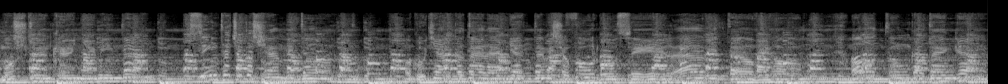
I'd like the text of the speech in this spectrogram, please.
Most olyan könnyű minden, szinte csak a semmit ad. A kutyákat elengedtem, és a forgó szél elvitte a vihar. Alattunk a tenger,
